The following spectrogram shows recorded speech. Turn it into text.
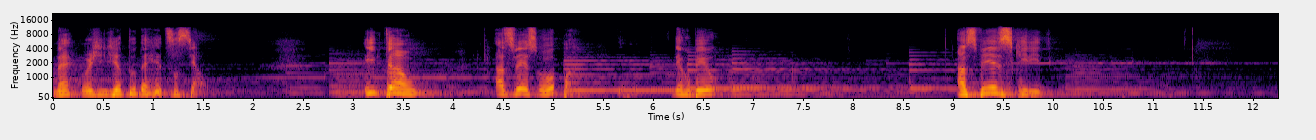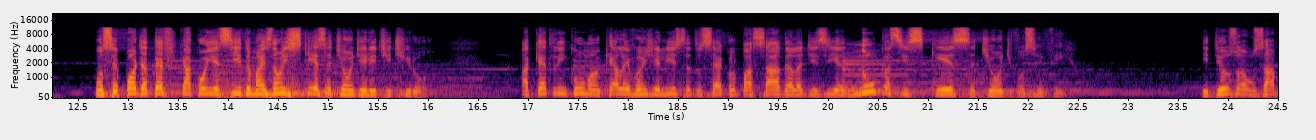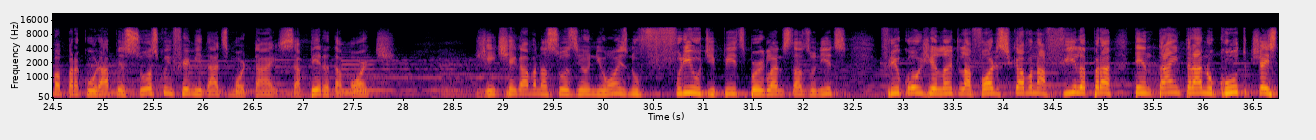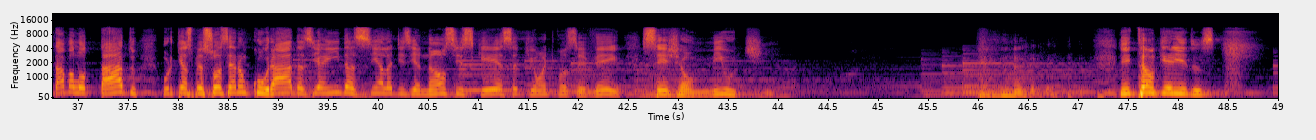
Né? Hoje em dia tudo é rede social. Então, às vezes, opa, derrubei. Às vezes, querido, você pode até ficar conhecido, mas não esqueça de onde ele te tirou. A Kathleen Kuhlman, aquela evangelista do século passado, ela dizia: nunca se esqueça de onde você veio. E Deus a usava para curar pessoas com enfermidades mortais, à beira da morte. A gente chegava nas suas reuniões no frio de Pittsburgh, lá nos Estados Unidos, frio congelante lá fora, eles ficavam na fila para tentar entrar no culto que já estava lotado, porque as pessoas eram curadas, e ainda assim ela dizia: Não se esqueça de onde você veio, seja humilde. Então, queridos,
